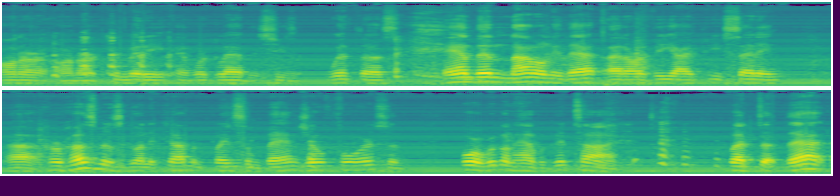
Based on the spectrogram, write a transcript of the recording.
on our on our committee, and we're glad that she's with us. And then not only that, at our VIP setting, uh, her husband's going to come and play some banjo for us, and boy, we're going to have a good time. But uh, that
